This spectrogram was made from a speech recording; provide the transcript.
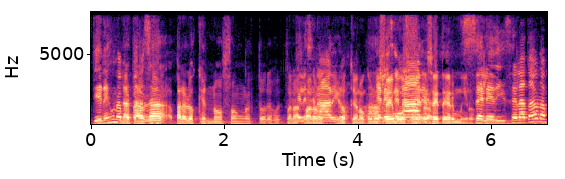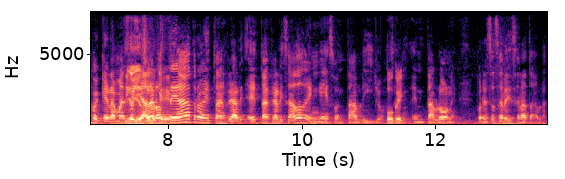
tienes una la preparación. tabla, para los que no son actores o actrices. Para, El para los- que no Ah. conocemos ese término. Se le dice la tabla porque la mayoría de lo los es. teatros están, real- están realizados en eso, en tablillos, en tablones. Por eso se le dice la tabla.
